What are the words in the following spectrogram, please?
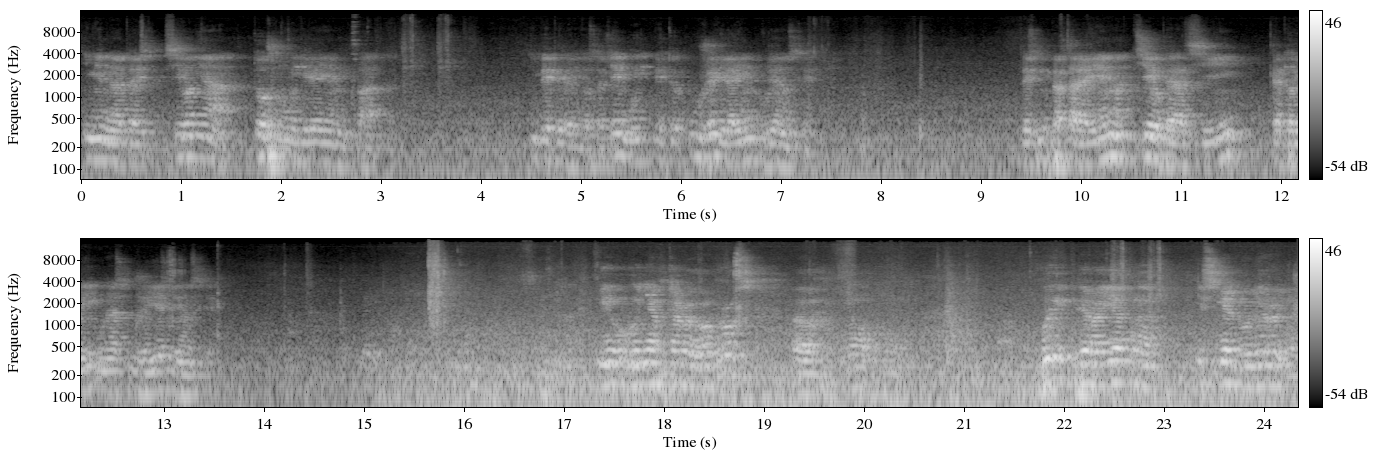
именно, то есть сегодня то, что мы делаем по ИБП Востоке, мы это уже делаем в Ульяновске. То есть мы повторяем те операции, которые у нас уже есть в Ульяновске. И у меня второй вопрос. Э, ну, вы, вероятно, исследовали рынок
